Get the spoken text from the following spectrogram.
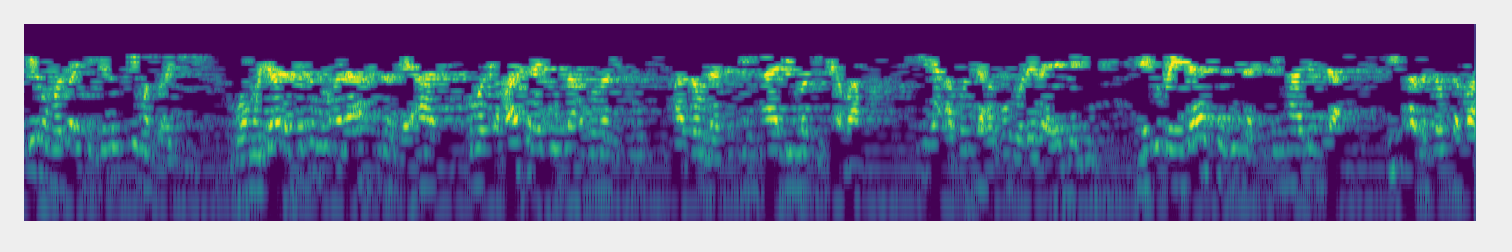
Irin matsayi kima sai wa mujaladatuhum ala ahsan al-hayat kuma kamata ya yi za a zauna da su a zauna cikin hali mafi kaba shine abin da Abu Hurairah ya gani ya kuma ya dace da cikin halin da shi a da sauka ba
